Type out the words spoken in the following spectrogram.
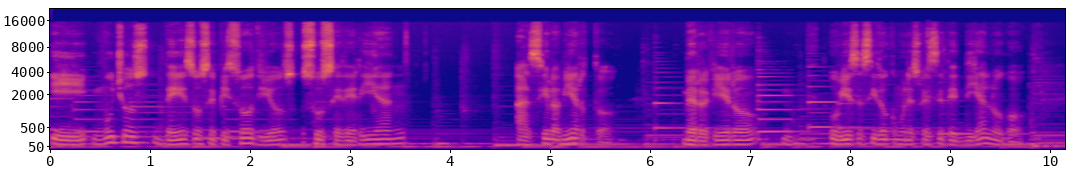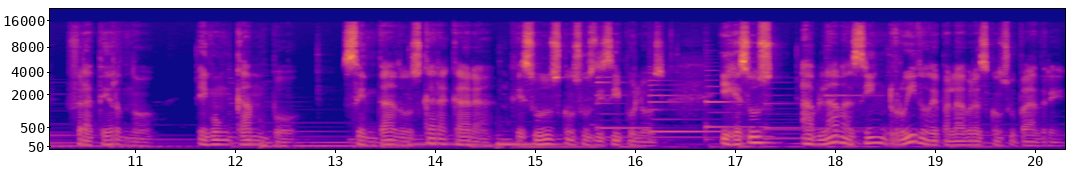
Y muchos de esos episodios sucederían a cielo abierto, me refiero, hubiese sido como una especie de diálogo fraterno en un campo, sentados cara a cara, Jesús con sus discípulos, y Jesús hablaba sin ruido de palabras con su Padre,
